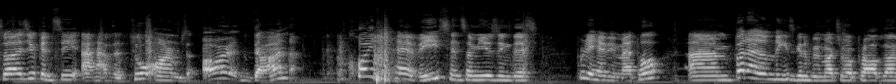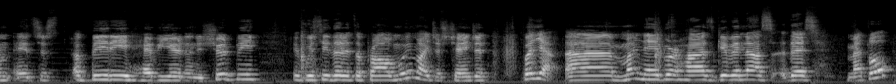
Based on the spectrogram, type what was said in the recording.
So as you can see, I have the two arms are done. Quite heavy since I'm using this pretty heavy metal. Um, but I don't think it's gonna be much of a problem. It's just a bit heavier than it should be. If we see that it's a problem, we might just change it. But yeah, uh, my neighbor has given us this metal.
